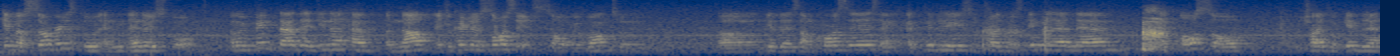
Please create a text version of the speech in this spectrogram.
give a service to an elementary school. And we think that they didn't have enough education sources, so we want to uh, give them some courses and activities to try to stimulate them, and also we try to give them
